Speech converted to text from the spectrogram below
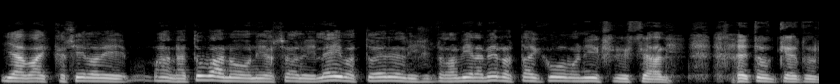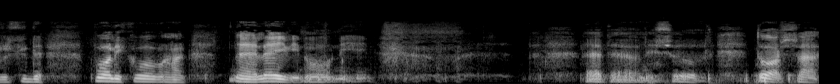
ja vaikka siellä oli vanha tuvanooni, jossa oli leivottu edellisiltä, vielä verrattain kuuma, niin yksi ryssä oli tunkeutunut sinne puolikuumahan leivinooniin. Suuri. Tuossa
